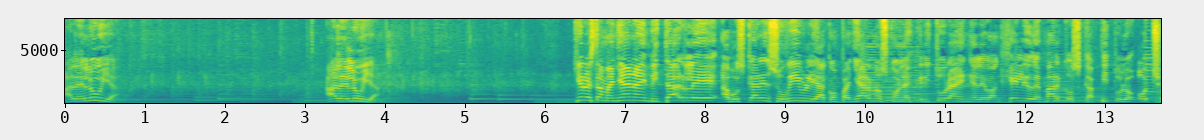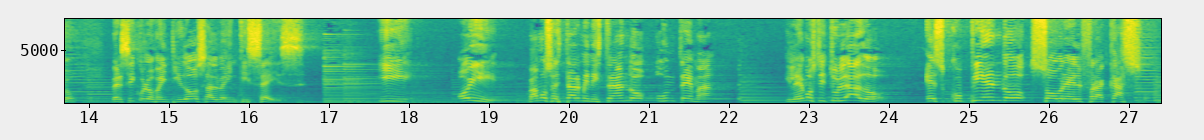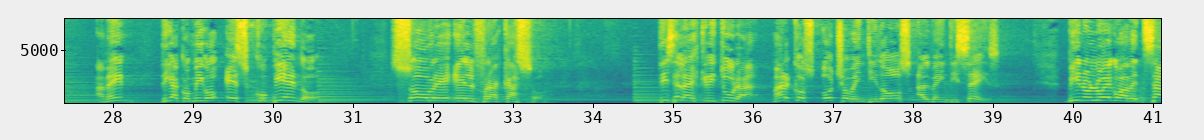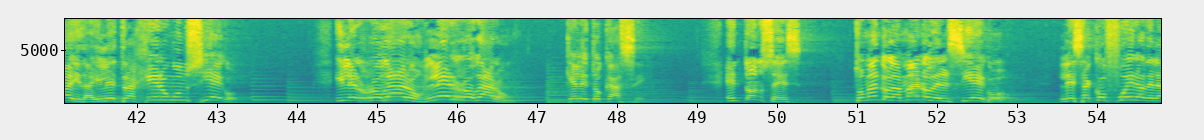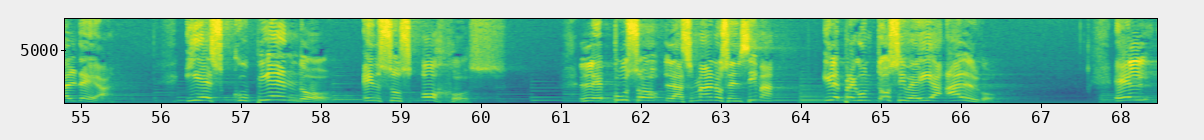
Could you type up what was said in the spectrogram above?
Aleluya. Aleluya. Quiero esta mañana invitarle a buscar en su Biblia, acompañarnos con la escritura en el Evangelio de Marcos capítulo 8, versículos 22 al 26. Y hoy vamos a estar ministrando un tema y le hemos titulado Escupiendo sobre el fracaso. Amén. Diga conmigo, escupiendo sobre el fracaso. Dice la escritura, Marcos 8, 22 al 26. Vino luego a Bethsaida y le trajeron un ciego y le rogaron, le rogaron que le tocase. Entonces, tomando la mano del ciego, le sacó fuera de la aldea y escupiendo en sus ojos, le puso las manos encima y le preguntó si veía algo. Él,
